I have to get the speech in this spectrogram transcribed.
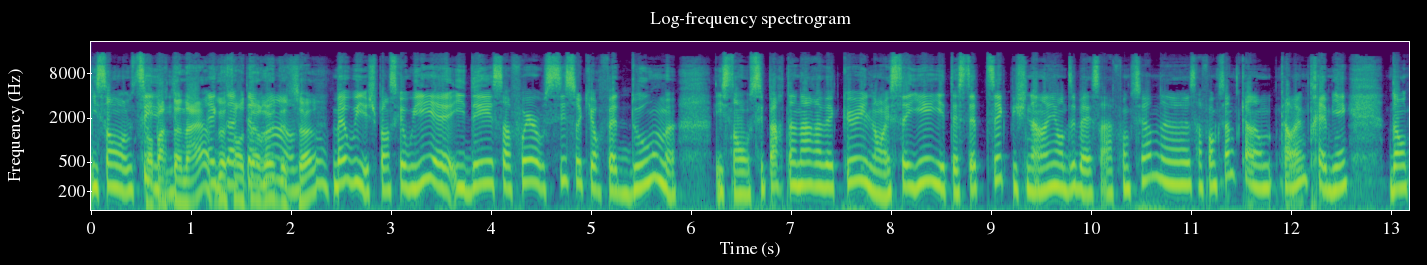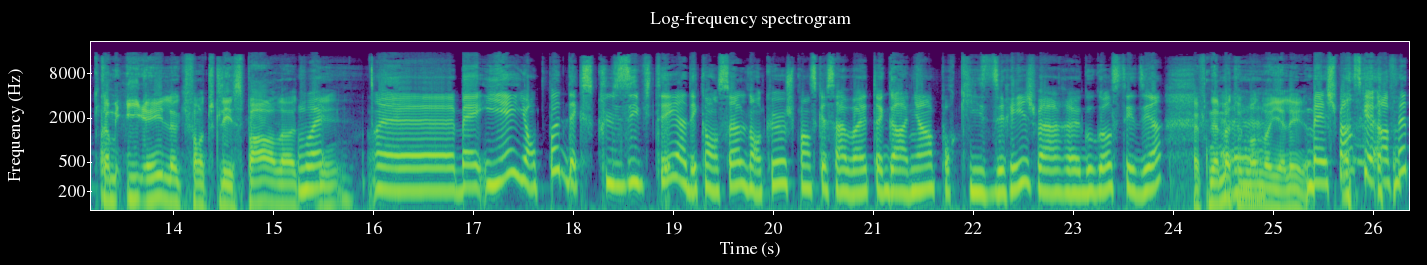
ils sont, sont partenaires, ils sont heureux de ça. Ben oui, je pense que oui, ID Software aussi ceux qui ont fait Doom, ils sont aussi partenaires avec eux, ils l'ont essayé, ils étaient sceptiques puis finalement ils ont dit ben ça fonctionne ça fonctionne quand, même très bien. Donc comme EA là qui font tous les sports là. Ouais. Euh, ben EA ils ont pas d'exclusivité à des consoles donc eux je pense que ça va être gagnant pour qu'ils se dirigent vers euh, Google Stadia. Ben, finalement tout le monde va y aller. Ben je pense que en fait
